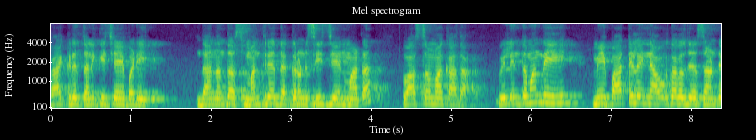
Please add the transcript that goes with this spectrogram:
ఫ్యాక్టరీ తనిఖీ చేయబడి దాన్నంతా మంత్రి దగ్గరుండి సీజ్ చేయనమాట. వాస్తవమా కాదా? వీళ్ళు ఇంతమంది మీ పార్టీలో ఇన్ని అవకతవకలు చేస్తా ఉంటే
